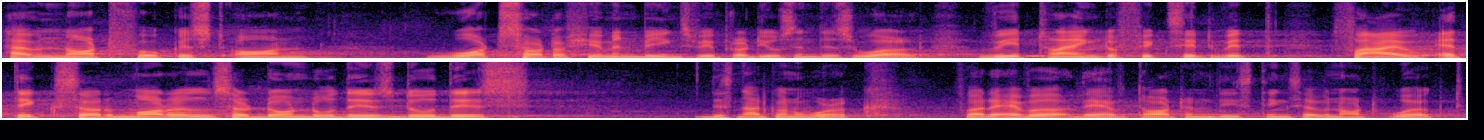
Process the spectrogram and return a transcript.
have not focused on what sort of human beings we produce in this world. We're trying to fix it with five ethics or morals or don't do this, do this. This is not going to work. Forever they have taught and these things have not worked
